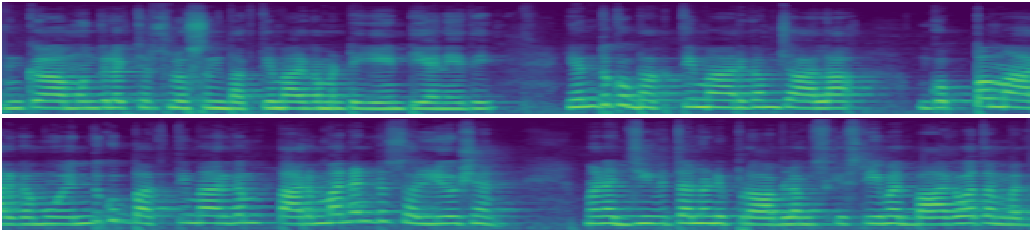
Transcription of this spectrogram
ఇంకా ముందు లెక్చర్స్లో వస్తుంది భక్తి మార్గం అంటే ఏంటి అనేది. ఎందుకు భక్తి మార్గం చాలా గొప్ప మార్గము? ఎందుకు భక్తి మార్గం పర్మనెంట్ సొల్యూషన్ మన జీవితంలోని ప్రాబ్లమ్స్కి శ్రీమద్ భాగవతం అది.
